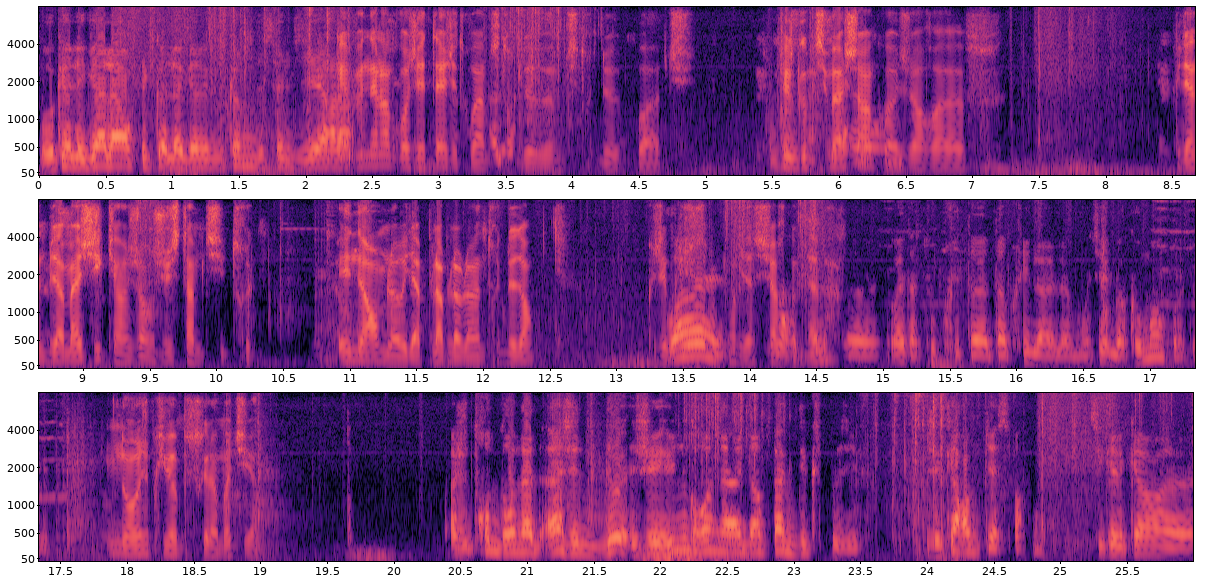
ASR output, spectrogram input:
Ok, les gars, là, on fait la game comme de celle d'hier, là. Ok, venez à l'endroit où j'étais, j'ai trouvé un petit truc de. Un petit truc de. Quoi, petit- Quelques petits machins, quoi. Genre. euh, Rien de bien magique, hein. Genre juste un petit truc énorme là où il y a plein plein plein de trucs dedans. Que j'ai Ouais, pris, ouais. bien sûr, Non, comme d'hab. euh, ouais, t'as tout pris, t'as t'as pris la, la moitié. Bah, comment, quoi Non, j'ai pris peu plus que la moitié. hein. Ah, j'ai trop de grenades. Ah, j'ai deux, j'ai une grenade, un pack d'explosifs. J'ai 40 pièces, par contre. Si quelqu'un. euh,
